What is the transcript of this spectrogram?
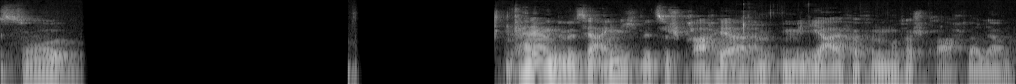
So. Keine Ahnung, du willst ja eigentlich, willst du Sprache ja im Idealfall von einem Muttersprachler lernen.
